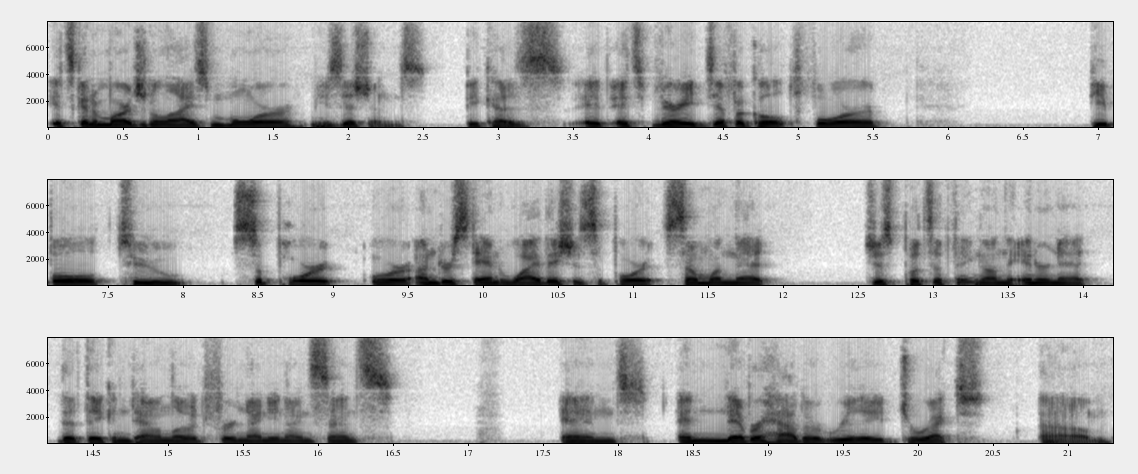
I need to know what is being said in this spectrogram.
it's going to marginalize more musicians because it, it's very difficult for people to support or understand why they should support someone that just puts a thing on the internet that they can download for 99 cents and and never have a really direct um,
